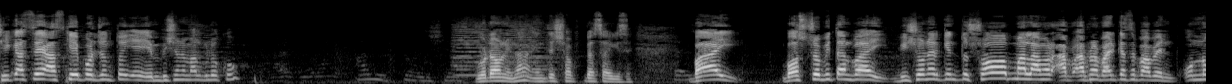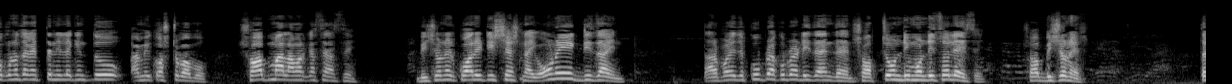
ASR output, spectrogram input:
ঠিক আছে, আজকে এই পর্যন্ত এই এমবিশনের মালগুলো কো। গোডাউনি না? এনতে সব বেচা হয়ে গেছে। ভাই, বস্ত্র বিতান ভাই, ভীষণের কিন্তু সব মাল আমার আপনার বাড়ির কাছে পাবেন। অন্য কোনো জায়গাতে নিলে কিন্তু আমি কষ্ট পাবো। সব মাল আমার কাছে আছে। ভীষণের কোয়ালিটি শেষ নাই। অনেক ডিজাইন তারপরে যে কুবরা কুবরা ডিজাইন দেন সব চন্ডি মন্ডি চলে আইছে। সব ভীষণের। তো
